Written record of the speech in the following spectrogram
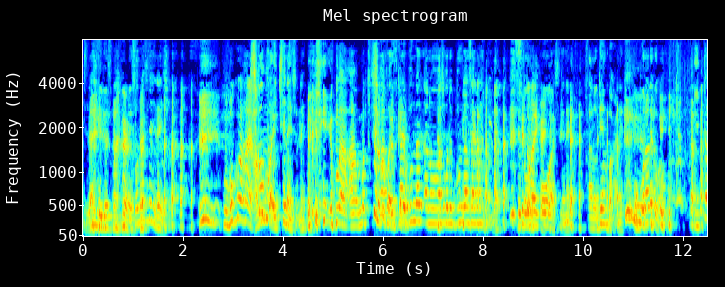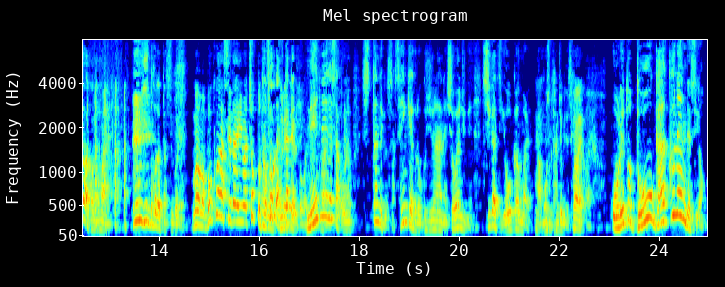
時代ですもんね。そんな時代じゃないでしょ。も う僕ははい。四国は来てないですよね。ま まあ、あまあ来て四るは国は一回ずですけど。分断、あの、あそこで分断されますもんね。瀬戸内海で大橋でね。あの、電波がね、怒られるわ。行ったわ、この前。いいとこだった、すごい。まあまあ僕は世代はちょっと多そうだね。分ずだってれてると思い、ます。年齢がさ、俺知ったんだけどさ、1967年、昭和40年、4月8日生まれ。あ、うんもうすぐ誕生日ですけど。はいはい。俺と同学年ですよ。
